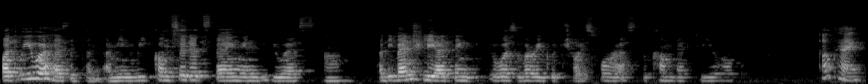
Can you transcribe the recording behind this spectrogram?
But we were hesitant. I mean, we considered staying in the US. Um, but eventually, I think it was a very good choice for us to come back to Europe. Okay.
